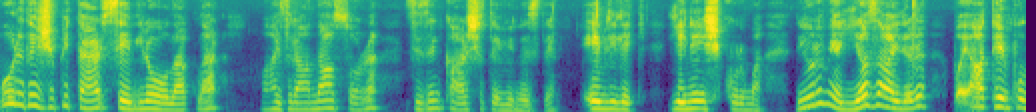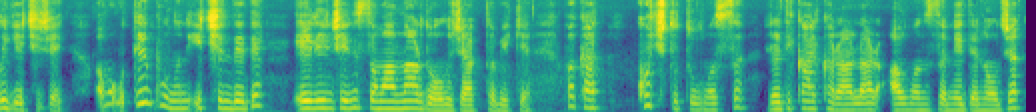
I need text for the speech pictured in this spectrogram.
Bu arada Jüpiter sevgili oğlaklar Haziran'dan sonra sizin karşıt evinizde. Evlilik, yeni iş kurma. Diyorum ya yaz ayları bayağı tempolu geçecek. Ama bu temponun içinde de eğleneceğiniz zamanlar da olacak tabii ki. Fakat koç tutulması radikal kararlar almanıza neden olacak.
